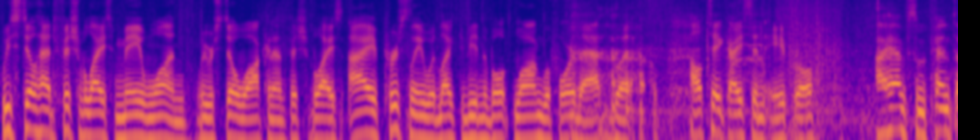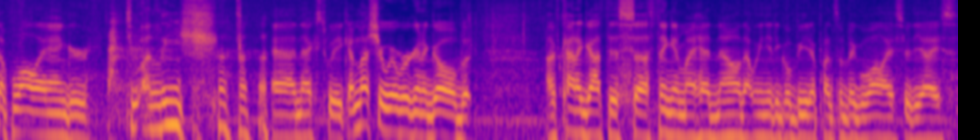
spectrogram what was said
we still had fishable ice May 1. We were still walking on fishable ice. I personally would like to be in the boat long before that, but I'll take ice in April. I have some pent up walleye anger to unleash uh, next week. I'm not sure where we're going to go, but I've kind of got this uh, thing in my head now that we need to go beat up on some big walleye through the ice.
